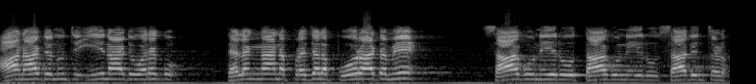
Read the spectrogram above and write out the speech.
ఆనాటి నుంచి ఈనాటి వరకు తెలంగాణ ప్రజల పోరాటమే సాగునీరు తాగునీరు సాధించడం.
